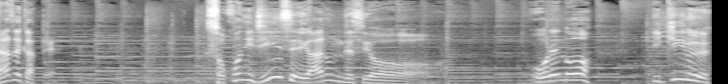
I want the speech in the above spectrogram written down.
なぜかってそこに人生があるんですよ。俺の生きる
